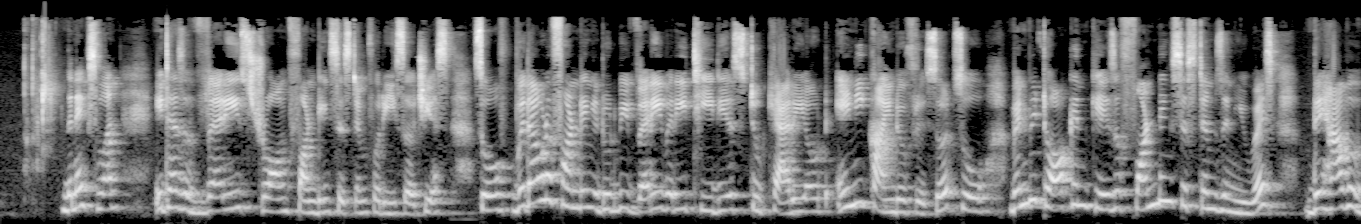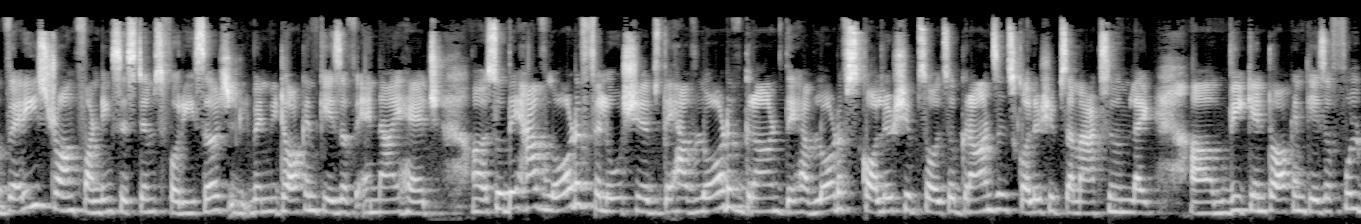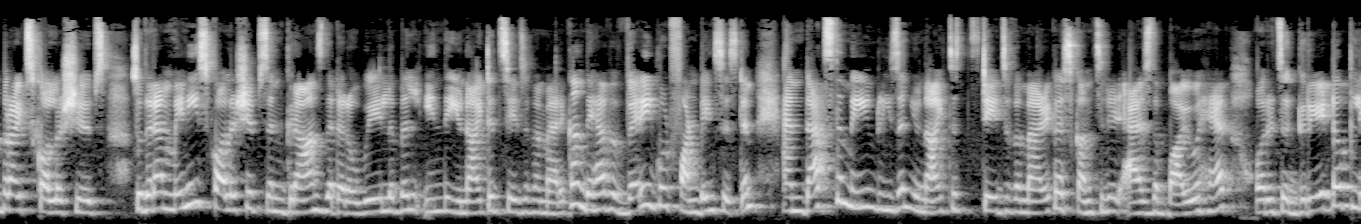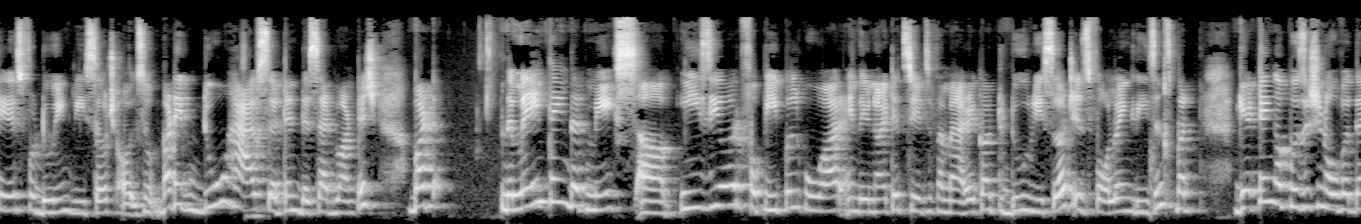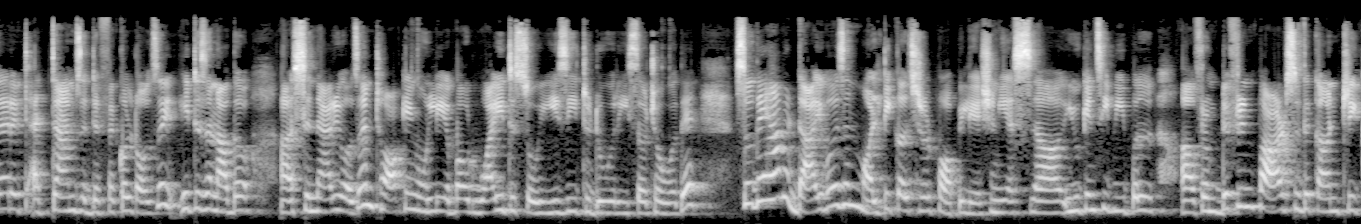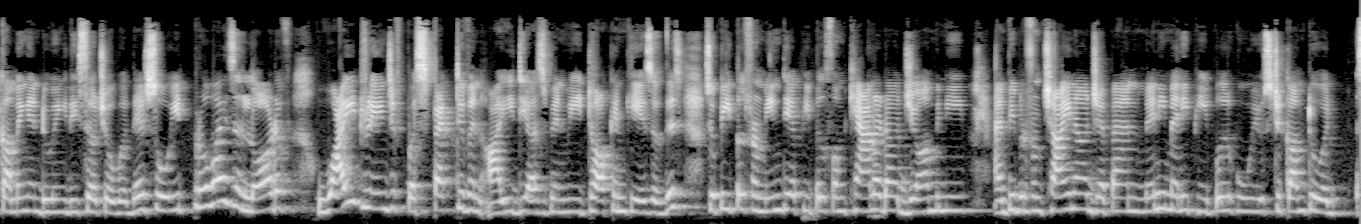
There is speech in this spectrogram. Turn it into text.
the next one, it has a very strong funding system for research. Yes. So without a funding, it would be very, very tedious to carry out any kind of research. So when we talk in case of funding systems in US, they have a very strong funding systems for research. When we talk in case of NIH, uh, so they have a lot of fellowships, they have a lot of grants, they have a lot of scholarships also. Grants and scholarships are maximum. Like um, we can talk in case of Fulbright scholarships. So there are many scholarships and grants that are available in the United States of America and they have a very good funding system and that's the main reason United States of America is considered as the biohub or it's a greater place for doing research also. But it do have certain disadvantage but the main thing that makes uh, easier for people who are in the united states of america to do research is following reasons but getting a position over there it at times is difficult also. It is another uh, scenario also. I'm talking only about why it is so easy to do research over there. So they have a diverse and multicultural population. Yes uh, you can see people uh, from different parts of the country coming and doing research over there. So it provides a lot of wide range of perspective and ideas when we talk in case of this. So people from India, people from Canada, Germany, and people from China, Japan, many, many people who used to come to a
